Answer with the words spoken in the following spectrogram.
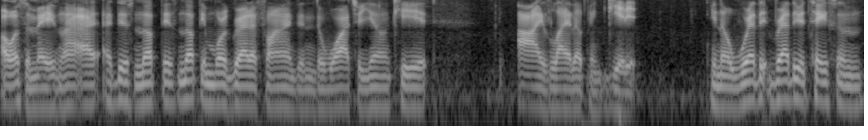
Oh, it's amazing. I, I there's nothing there's nothing more gratifying than to watch a young kid eyes light up and get it. You know, whether whether it takes them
